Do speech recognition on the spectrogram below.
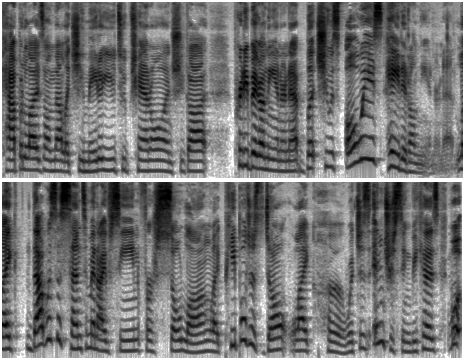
capitalize on that. Like she made a YouTube channel and she got pretty big on the internet, but she was always hated on the internet. Like that was a sentiment I've seen for so long. Like people just don't like her, which is interesting because Well,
